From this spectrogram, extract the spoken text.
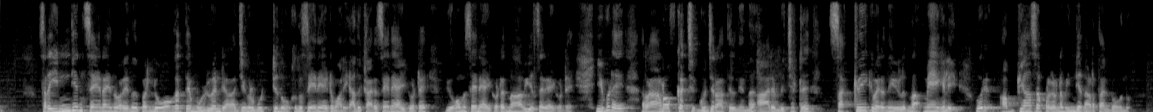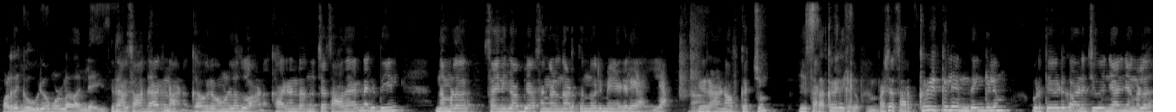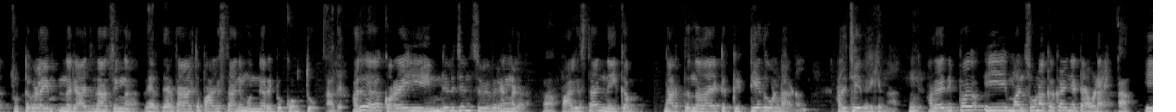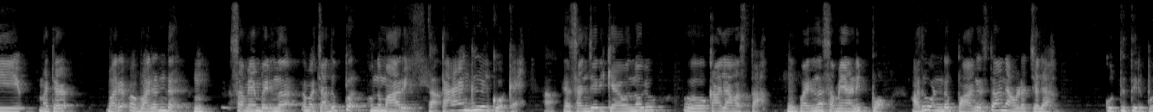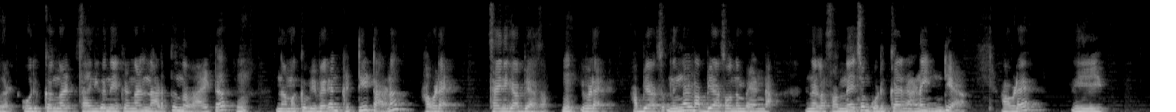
സാറേ ഇന്ത്യൻ സേന എന്ന് പറയുന്നത് ഇപ്പോൾ ലോകത്തെ മുഴുവൻ രാജ്യങ്ങളും ഉറ്റുനോക്കുന്ന സേനയായിട്ട് മാറി. അത് കരസേന ആയിക്കോട്ടെ വ്യോമസേന ആയിക്കോട്ടെ നാവികസേന ആയിക്കോട്ടെ. ഇവിടെ റാൺ ഓഫ് കച്ച് ഗുജറാത്തിൽ നിന്ന് ആരംഭിച്ചിട്ട് സക്രീക്ക് വരെ നീളുന്ന മേഖലയിൽ ഒരു അഭ്യാസ പ്രകടനം ഇന്ത്യ നടത്താൻ പോകുന്നു. വളരെ ഗൗരവമുള്ളതല്ലേ ഇത് അസാധാരണമാണ് ഗൗരവമുള്ളതുമാണ്. കാരണം എന്താണെന്ന് വെച്ചാൽ സാധാരണഗതിയിൽ നമ്മൾ സൈനികാഭ്യാസങ്ങൾ നടത്തുന്ന ഒരു മേഖലയല്ല. ഈ റൺ ഓഫ് കച്ചും ഈ സർക്രീക്കും. പക്ഷെ സർക്രീക്കിൽ എന്തെങ്കിലും വൃത്തികേട് കാണിച്ചു കഴിഞ്ഞാൽ ഞങ്ങൾ ചുട്ടുകളയും എന്ന് രാജ്നാഥ് സിംഗ് നേരത്തെ അടുത്ത കാലത്ത് പാകിസ്ഥാന് മുന്നറിയിപ്പ് കൊടുത്തു. അതെ. അത് കുറെ ഈ ഇന്റലിജൻസ് വിവരങ്ങൾ പാകിസ്ഥാൻ നീക്കം നടത്തുന്നതായിട്ട് കിട്ടിയത് കൊണ്ടാണ് അത് ചെയ്തിരിക്കുന്നത്. അതായത് ഇപ്പോൾ ഈ മൺസൂണൊക്കെ കഴിഞ്ഞിട്ട് അവിടെ ഈ മറ്റേ വര വരണ്ട് സമയം വരുന്ന ചതുപ്പ് ഒന്ന് മാറി. ടാങ്കുകൾക്കൊക്കെ ടാങ്കുകൾക്കുമൊക്കെ സഞ്ചരിക്കാവുന്ന ഒരു കാലാവസ്ഥ വരുന്ന സമയമാണ് ഇപ്പോൾ അതുകൊണ്ട് പാകിസ്ഥാൻ അവിടെ ചില കുത്തിത്തിരിപ്പുകൾ ഒരുക്കങ്ങൾ സൈനിക നീക്കങ്ങൾ നടത്തുന്നതായിട്ട് നമുക്ക് വിവരം കിട്ടിയിട്ടാണ് അവിടെ സൈനികാഭ്യാസം. ഇവിടെ അഭ്യാസം നിങ്ങളുടെ അഭ്യാസമൊന്നും വേണ്ട. എന്നുള്ള സന്ദേശം കൊടുക്കാനാണ് ഇന്ത്യ അവിടെ ഈ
